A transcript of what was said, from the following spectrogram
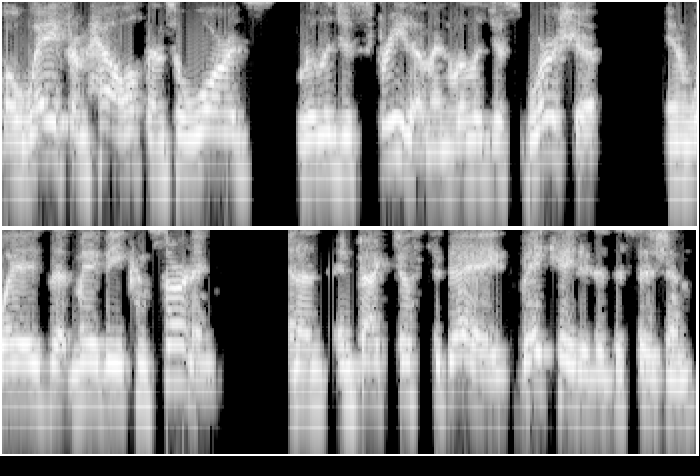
away from health and towards religious freedom and religious worship in ways that may be concerning. And in fact, just today, vacated a decision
